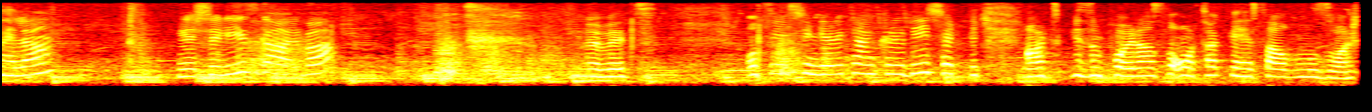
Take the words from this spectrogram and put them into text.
Selam. Neşeliyiz galiba. Evet. Otel için gereken krediyi çektik. Artık bizim Poyraz'la ortak bir hesabımız var.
